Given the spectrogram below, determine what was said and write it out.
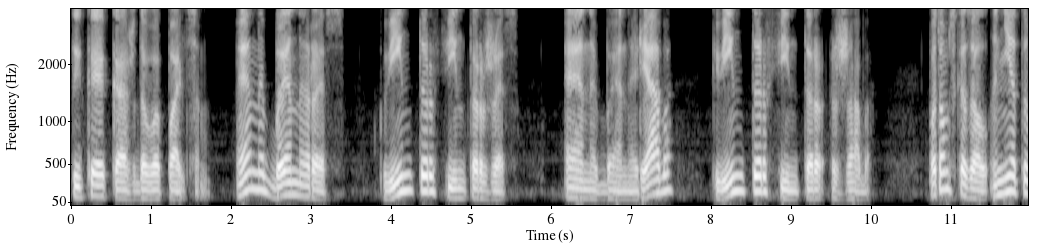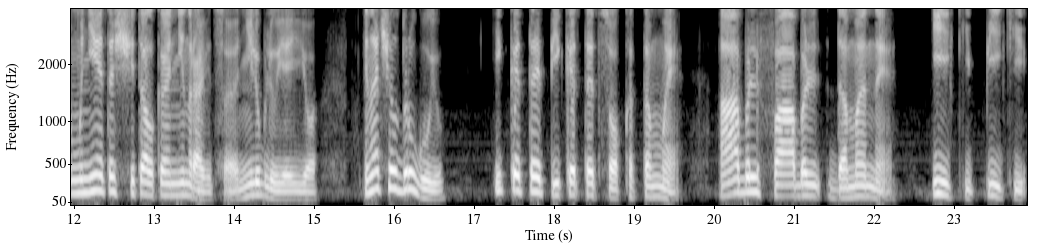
тыкая каждого пальцем. Эне, бене, рес. Квинтер, финтер, жес. Эне, бене, ряба. Квинтер, финтер, жаба. Потом сказал, нет, мне эта считалка не нравится, не люблю я ее. И начал другую. Икете, пикете, цокота, ме. Абль, фабль, дамене. Ики, пики,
